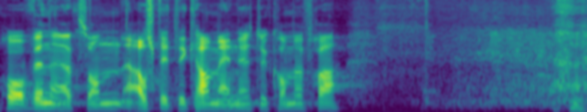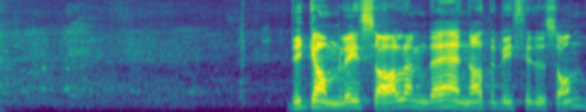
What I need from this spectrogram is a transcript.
hodet ned sånn, alt etter hva menighet du kommer fra. De gamle i Salem det hender at de sitter sånn.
